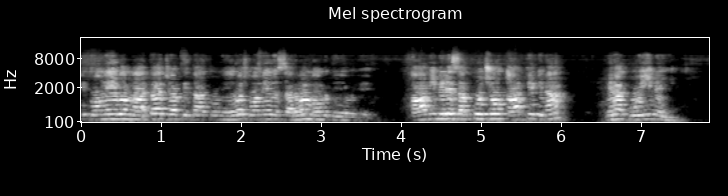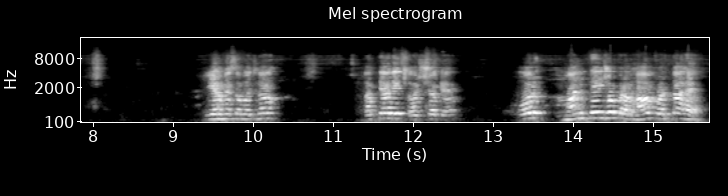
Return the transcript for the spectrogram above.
कि त्वमेव माता च पिता त्वमेव त्वमेव सर्वम मम देव देव आप ही मेरे सब कुछ हो, आपके बिना मेरा कोई नहीं। ये हमें समझना अत्याधिक आवश्यक है। और मन पे जो प्रभाव पड़ता है,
